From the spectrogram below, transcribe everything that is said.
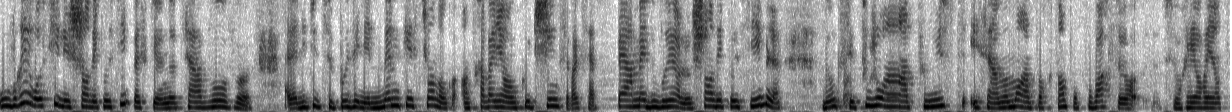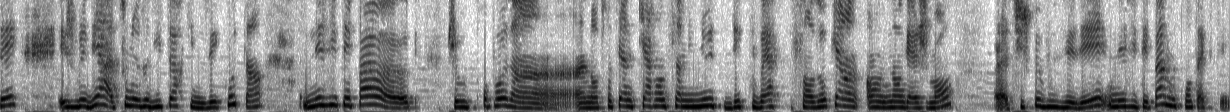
ouvrir aussi les champs des possibles parce que notre cerveau a l'habitude de se poser les mêmes questions. Donc, en travaillant en coaching, c'est vrai que ça permet d'ouvrir le champ des possibles. Donc, c'est toujours un plus et c'est un moment important pour pouvoir se, réorienter. Et je voulais dire à tous nos auditeurs qui nous écoutent, hein, n'hésitez pas. Euh, je vous propose un, un, entretien de 45 minutes découverte sans aucun engagement voilà, si je peux vous aider, n'hésitez pas à me contacter.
